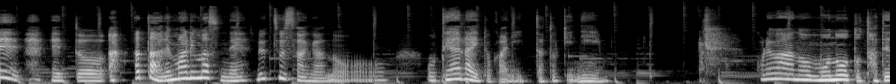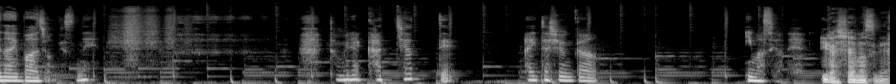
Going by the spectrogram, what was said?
で、えっと、あ、あとあれもありますね。ルッツーさんがあの、お手洗いとかに行った時に、これはあの、物音立てないバージョンですね。扉カッチャって開いた瞬間、いますよね。いらっしゃいますね。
